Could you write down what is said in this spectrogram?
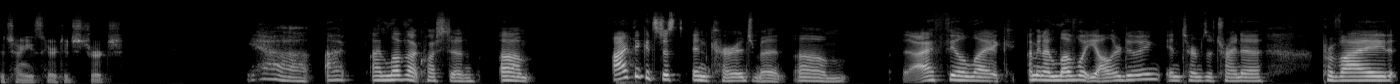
the Chinese Heritage Church? Yeah, I I love that question. Um I think it's just encouragement. Um I feel like I mean I love what y'all are doing in terms of trying to provide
